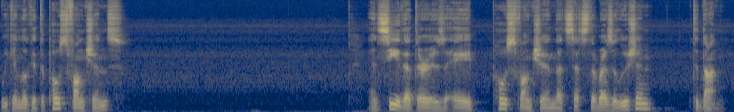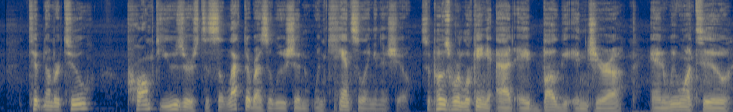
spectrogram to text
we can look at the post functions and see that there is a post function that sets the resolution to done. Tip number two, prompt users to select a resolution when canceling an issue. Suppose we're looking at a bug in Jira and we want to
